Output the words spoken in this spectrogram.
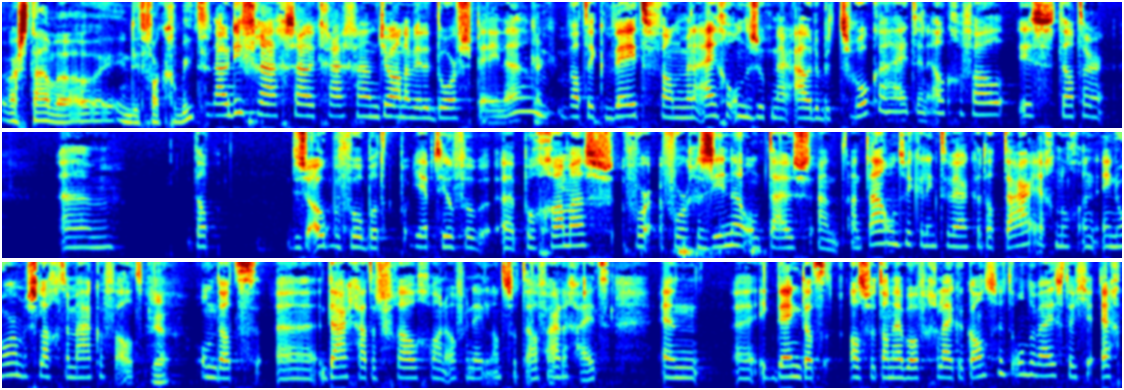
Waar staan we eh, in dit vakgebied? Nou, die vraag zou ik graag aan Joanna willen doorspelen. Wat ik weet van mijn eigen onderzoek naar oude betrokkenheid in elk geval, is dat er um, dat dus ook bijvoorbeeld, je hebt heel veel uh, programma's voor, voor gezinnen om thuis aan, aan taalontwikkeling te werken, dat daar echt nog een enorme slag te maken valt. Ja. Omdat uh, daar gaat het vooral gewoon over Nederlandse taalvaardigheid. En uh, ik denk dat als we het dan hebben over gelijke kansen in het onderwijs, dat je echt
